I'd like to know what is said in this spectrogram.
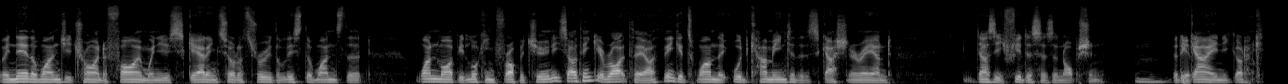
I mean, they're the ones you're trying to find when you're scouting sort of through the list. The ones that one might be looking for opportunity. So I think you're right there. I think it's one that would come into the discussion around does he fit us as an option. But again, you got to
